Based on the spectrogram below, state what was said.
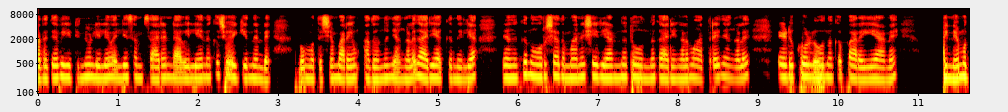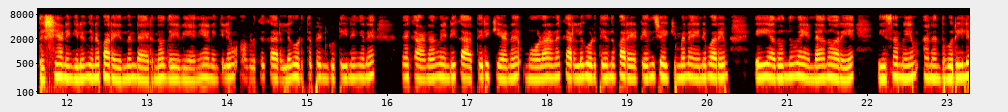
അതൊക്കെ വീട്ടിനുള്ളിൽ വലിയ സംസാരം ഉണ്ടാവില്ലേ എന്നൊക്കെ ചോദിക്കുന്നുണ്ട്. അപ്പോൾ മുത്തശ്ശൻ പറയും അതൊന്നും ഞങ്ങൾ കാര്യമാക്കുന്നില്ല ഞങ്ങൾക്ക് നൂറ് ശതമാനം ശരിയാണെന്ന് തോന്നുന്ന കാര്യങ്ങൾ മാത്രമേ ഞങ്ങൾ എടുക്കുള്ളൂ എന്നൊക്കെ പറയുകയാണ്. പിന്നെ മുത്തശ്ശിയാണെങ്കിലും ഇങ്ങനെ പറയുന്നുണ്ടായിരുന്നു. ദേവയാനിയാണെങ്കിലും അവൾക്ക് കരൽ കൊടുത്ത പെൺകുട്ടീനെ ഇങ്ങനെ കാണാൻ വേണ്ടി കാത്തിരിക്കുകയാണ് മോളാണ് കരൽ കൊടുത്തതെന്ന് പറയട്ടെ എന്ന് ചോദിക്കുമ്പോൾ നയന് പറയും ഏയ് അതൊന്നും വേണ്ട എന്ന് പറയേ. ഈ സമയം അനന്തപുരിയിൽ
